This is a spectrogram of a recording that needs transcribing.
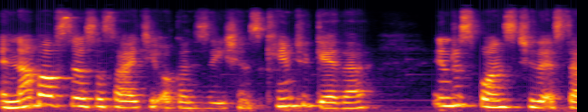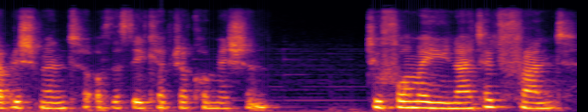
A number of civil society organizations came together in response to the establishment of the State Capture Commission to form a united front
